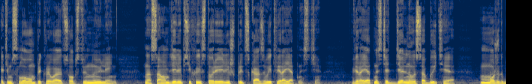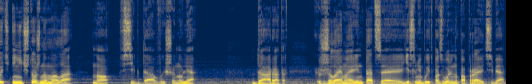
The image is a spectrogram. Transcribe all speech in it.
этим словом прикрывают собственную лень. На самом деле психоистория лишь предсказывает вероятности. Вероятность отдельного события может быть и ничтожно мала, но всегда выше нуля. Да, оратор, желаемая ориентация, если мне будет позволено поправить себя,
